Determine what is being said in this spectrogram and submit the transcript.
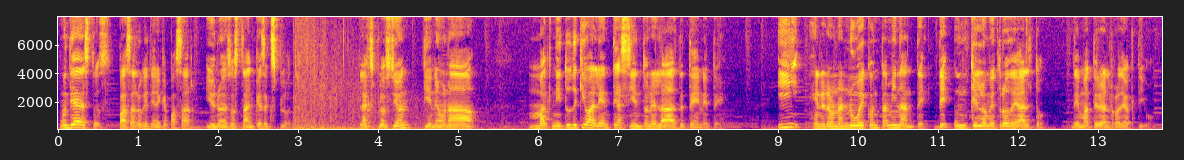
Un día de estos pasa lo que tiene que pasar y uno de esos tanques explota. La explosión tiene una magnitud equivalente a 100 toneladas de TNT. y genera una nube contaminante de un kilómetro de alto de material radioactivo.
